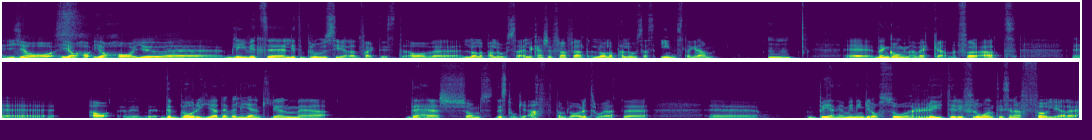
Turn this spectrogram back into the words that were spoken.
Ja, jag, har- jag har ju eh, blivit eh, lite provocerad faktiskt av eh, Lollapalooza. Eller kanske framförallt Lollapaloozas Instagram. Mm. eh, den gångna veckan. För att eh, ja, det började väl egentligen med det här som det stod i Aftonbladet tror jag att eh, eh, Benjamin Ingrosso ryter ifrån till sina följare.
